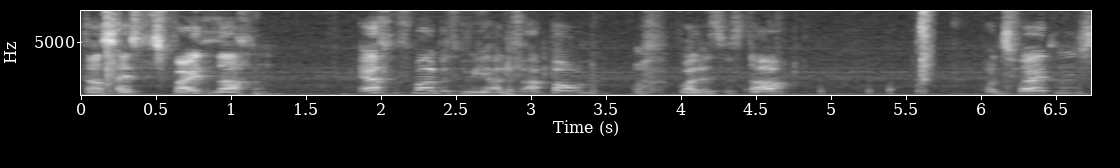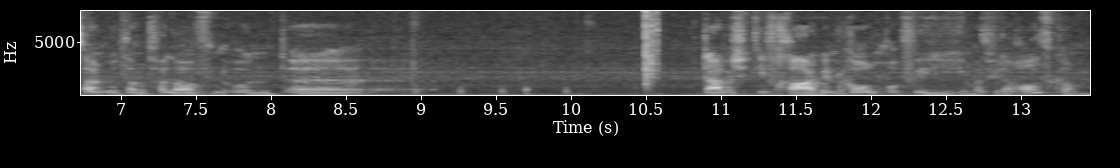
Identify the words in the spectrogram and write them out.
Das heißt zwei Sachen. Erstens mal müssen wir hier alles abbauen, weil es ist da. Und zweitens haben wir uns damit verlaufen und äh, da steht die Frage im Raum, ob wir jemals wieder rauskommen.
